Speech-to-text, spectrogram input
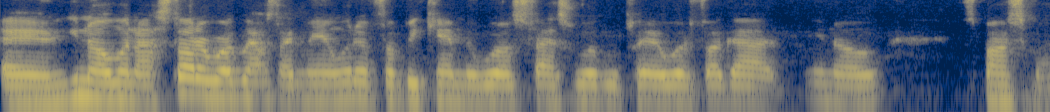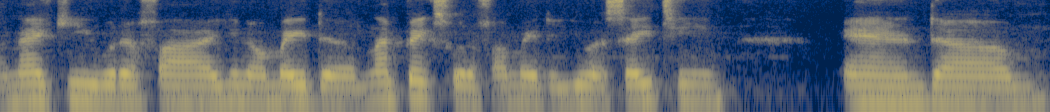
And you know, when I started rugby, I was like, man, what if I became the world's fastest rugby player? What if I got, you know, sponsored by Nike? What if I, you know, made the Olympics? What if I made the USA team? And um,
